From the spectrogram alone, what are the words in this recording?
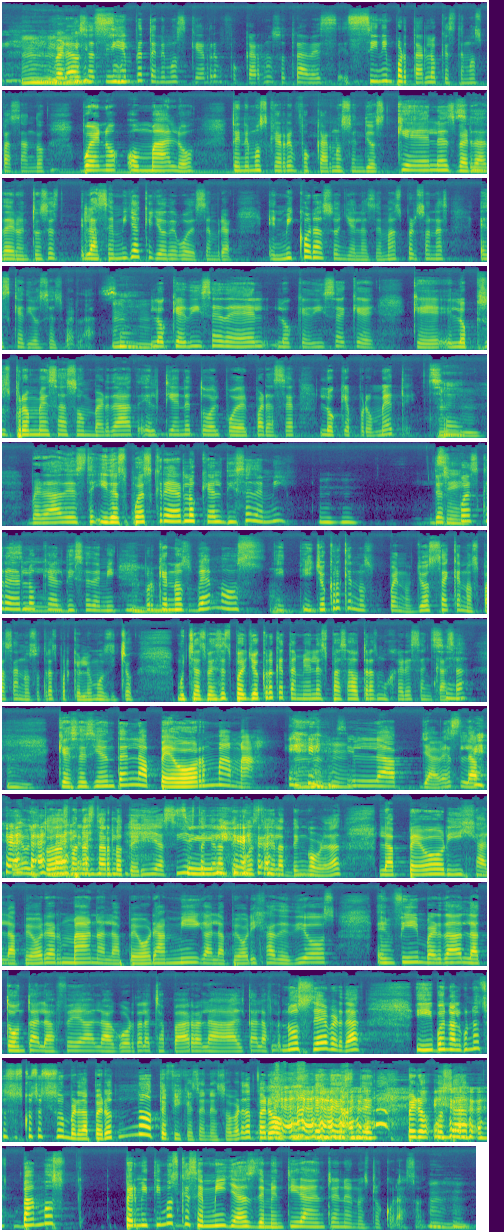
¿verdad? O sea, siempre tenemos que reenfocarnos otra vez, sin importar lo que estemos pasando, bueno o malo, tenemos que reenfocarnos en Dios, que Él es verdadero. Entonces, la semilla que yo debo de sembrar en mi corazón y en las demás personas es que Dios es verdad. Lo que dice de Él, lo que dice que, que lo- sus promesas son verdad, Él tiene todo el poder para hacer lo que promete, Sí. ¿verdad? Este, y después creer lo que Él dice de mí. Después creer lo que Él dice de mí, porque nos vemos, y, y yo creo que nos, bueno, yo sé que nos pasa a nosotras porque lo hemos dicho muchas veces, pero yo creo que también les pasa a otras mujeres en casa que se sienten la peor mamá. La, ya ves, la peor, y todas van a estar loterías. Sí, esta ya la tengo, esta ya la tengo, ¿verdad? La peor hija, la peor hermana, la peor amiga, la peor hija de Dios, en fin, ¿verdad? La tonta, la fea, la gorda, la chaparra, la alta, la no sé, ¿verdad? Y bueno, algunas de esas cosas sí son verdad, pero no te fijes en eso, ¿verdad? Pero, este, pero, o sea, vamos, permitimos que semillas de mentira entren en nuestro corazón.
